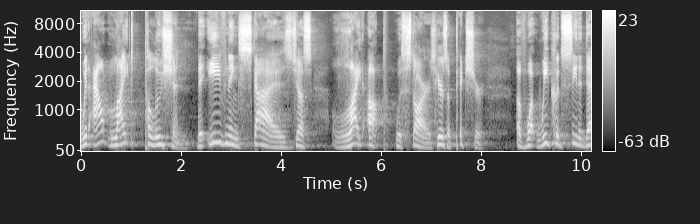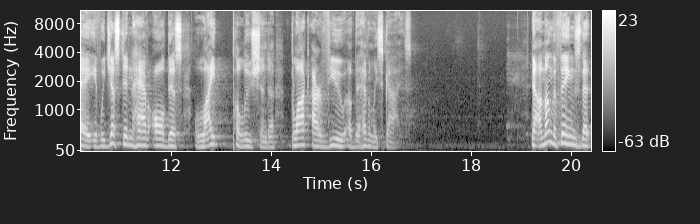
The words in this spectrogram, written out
without light pollution, the evening skies just light up with stars. Here's a picture of what we could see today if we just didn't have all this light pollution to block our view of the heavenly skies. Now, among the things that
